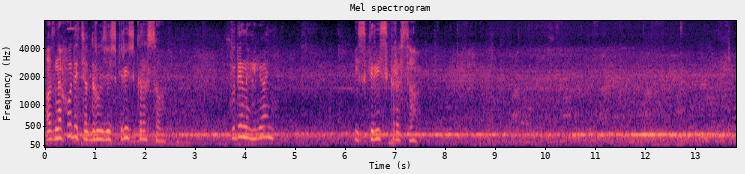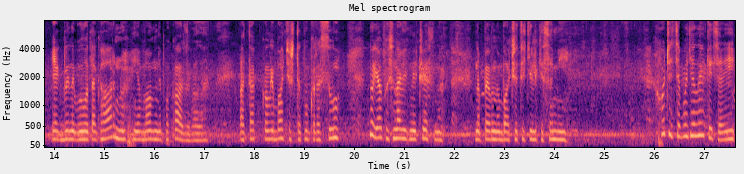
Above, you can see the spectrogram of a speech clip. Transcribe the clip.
А знаходиться, друзі, скрізь краса. Куди не глянь і скрізь краса. Якби не було так гарно, я б вам не показувала. А так, коли бачиш таку красу, ну якось навіть нечесно, напевно, бачити тільки самі. Хочеться поділитися, і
